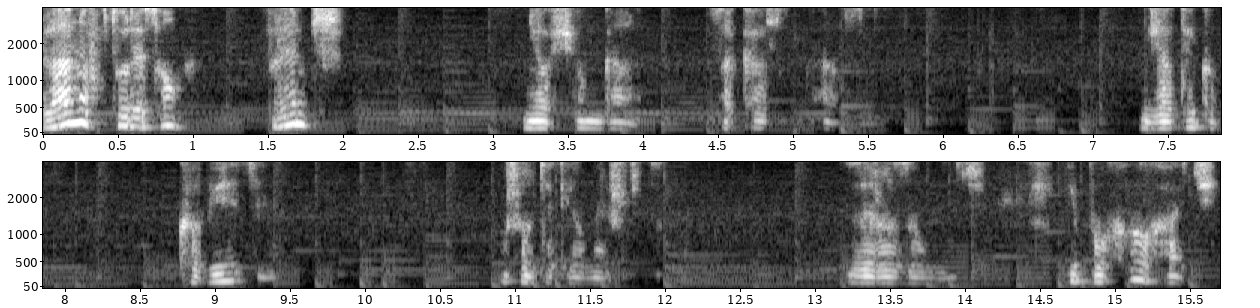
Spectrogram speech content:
Planów, które są wręcz nieosiągalne za każdym razem. Dlatego kobiety muszą takiego mężczyznę zrozumieć i pokochać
